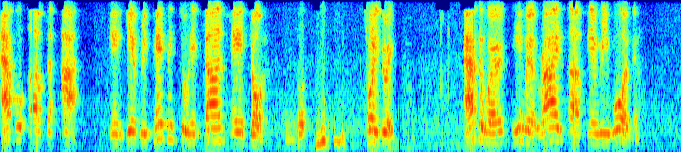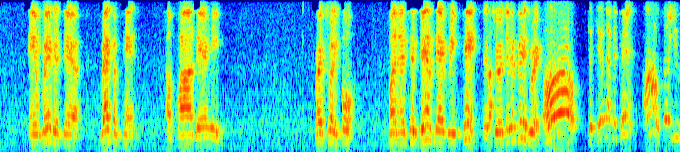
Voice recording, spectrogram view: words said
apple of the eye, and give repentance to his sons and daughters. 23. Afterwards, he will rise up and reward them, and render their recompense upon their head. Verse 24. But unto them that repent, the children of Israel. Oh, to them that repent. Oh, so you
